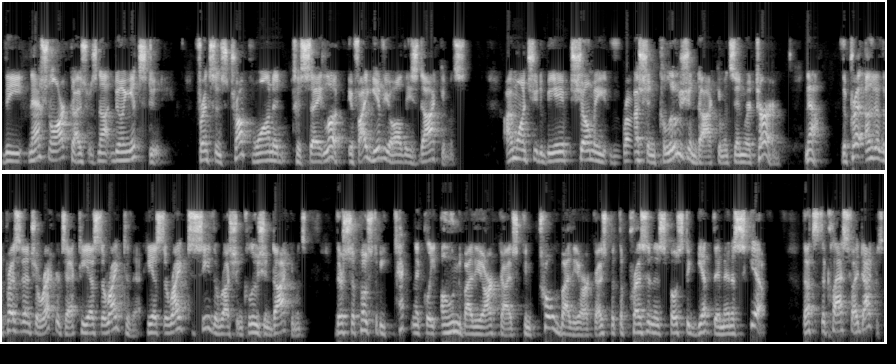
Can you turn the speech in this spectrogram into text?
the National Archives was not doing its duty. For instance, Trump wanted to say, look, if I give you all these documents, I want you to be able to show me Russian collusion documents in return. Now, the pre- under the Presidential Records Act, he has the right to that. He has the right to see the Russian collusion documents. They're supposed to be technically owned by the archives, controlled by the archives, but the president is supposed to get them in a SCIF. That's the classified documents.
